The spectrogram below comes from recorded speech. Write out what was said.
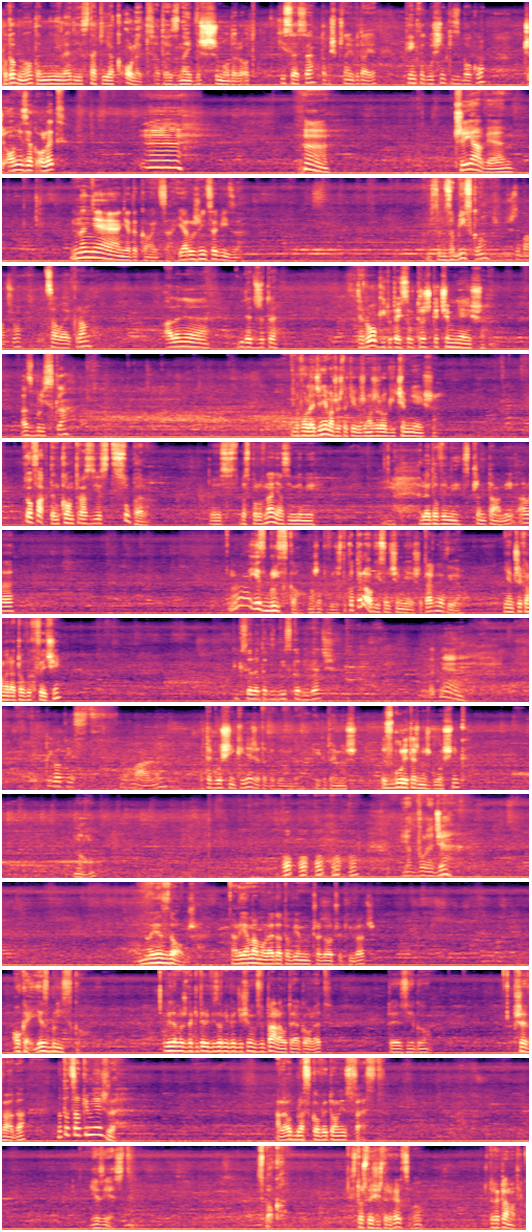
Podobno ten mini LED jest taki jak OLED, a to jest najwyższy model od Hisese, tak mi się przynajmniej wydaje. Piękne głośniki z boku. Czy on jest jak OLED? Mm. Hmm. Czy ja wiem? No nie, nie do końca. Ja różnicę widzę. Jestem za blisko, żebyś zobaczył cały ekran. Ale nie, widać, że te, te rogi tutaj są troszkę ciemniejsze. A z bliska? No w OLEDzie nie ma czegoś takiego, że masz rogi ciemniejsze. To fakt, ten kontrast jest super. To jest bez porównania z innymi LEDowymi sprzętami, ale no, jest blisko, można powiedzieć. Tylko te rogi są ciemniejsze, tak mówiłem. Nie wiem, czy kamera to wychwyci. Piksele tak z bliska widać. Nawet nie. Pilot jest normalny. A te głośniki, nie, że to wygląda. I tutaj masz. Z góry też masz głośnik. No. O, o, o, o, o. Jak w OLEDzie? No jest dobrze. Ale ja mam OLEDa, to wiem czego oczekiwać. Ok, jest blisko. Wiadomo, że taki telewizor nie będzie się wypalał tak jak OLED. To jest jego przewaga. No to całkiem nieźle. Ale odblaskowy to on jest fest. Jest, jest. Spoko. 144 Hz. O. To reklama tylko.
